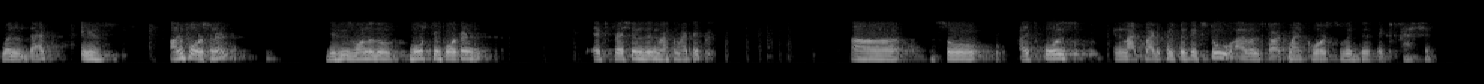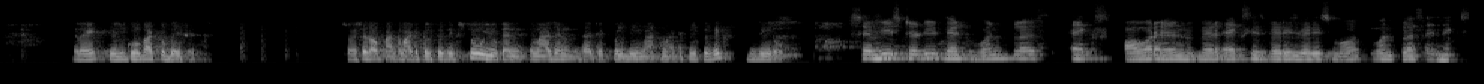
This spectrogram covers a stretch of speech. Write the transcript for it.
Well, that is unfortunate. This is one of the most important expressions in mathematics. Uh, so I suppose in mathematical physics too, I will start my course with this expression, right? We'll go back to basics. So instead of mathematical physics 2, you can imagine that it will be mathematical physics 0. So we studied that 1 plus x power n where x is very, very small, 1 plus nx.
